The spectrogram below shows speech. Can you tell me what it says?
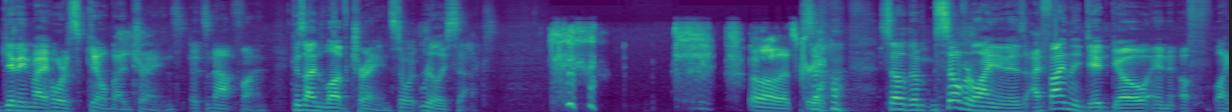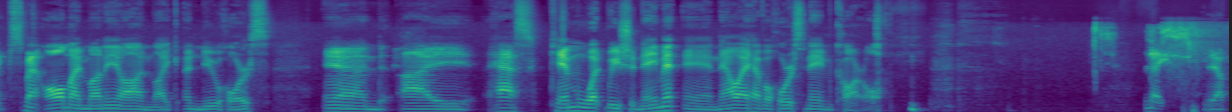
getting my horse killed by trains. It's not fun. Because I love trains, so it really sucks. oh, that's great. So, so the silver lining is I finally did go and uh, like spent all my money on like a new horse, and I asked Kim what we should name it, and now I have a horse named Carl. nice, Yep.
